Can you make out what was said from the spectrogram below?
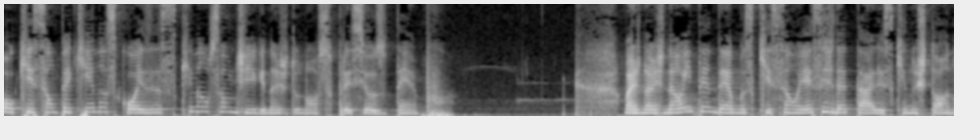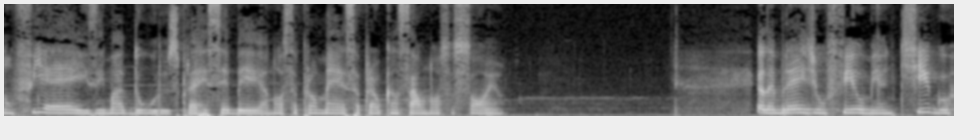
ou que são pequenas coisas que não são dignas do nosso precioso tempo. Mas nós não entendemos que são esses detalhes que nos tornam fiéis e maduros para receber a nossa promessa, para alcançar o nosso sonho. Eu lembrei de um filme antigo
